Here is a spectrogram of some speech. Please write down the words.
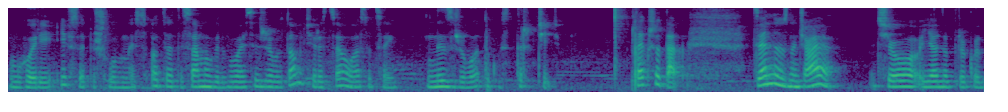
вгорі, і все пішло вниз. Оце те саме відбувається з животом, через це у вас оцей низ животику стерчить. Так що так, це не означає, що я, наприклад,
